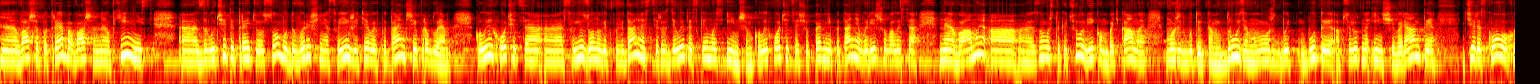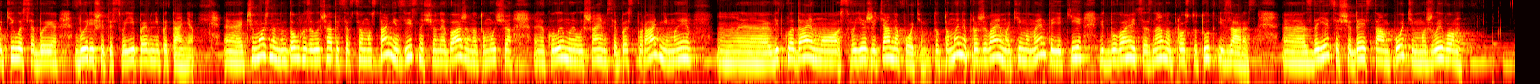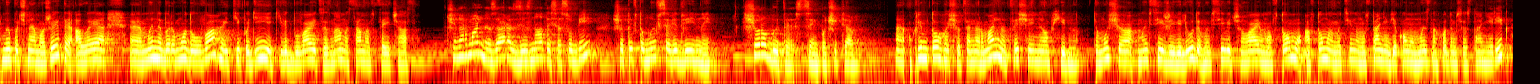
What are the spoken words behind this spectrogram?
Е, Ваша потреба, ваша необхідність е, залучити третю особу до вирішення своїх життєвих питань чи проблем, коли хочеться е, свою зону відповідальності розділити з кимось іншим, коли хочеться, щоб певні питання вирішувалися не вами, а знову ж таки чоловіком, батьками, можуть бути там друзями, можуть бути абсолютно інші варіанти, через кого хотілося би вирішити свої певні питання. Е, Чи можна надовго залишатися в цьому стані? Звісно, що не бажано, тому що е, коли ми лишаємося безпорадні, ми е, відкладаємо своє життя на потім. Тобто ми не проживаємо ті моменти, які відбуваються з нами просто тут і зараз. Здається, що десь там потім, можливо. Ми почнемо жити, але ми не беремо до уваги ті події, які відбуваються з нами саме в цей час. Чи нормально зараз зізнатися собі, що ти втомився від війни? Що робити з цим почуттям? Е, Окрім того, що це нормально, це ще й необхідно. Тому що ми всі живі люди, ми всі відчуваємо в тому, а в тому емоційному стані, в якому ми знаходимося останній рік,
